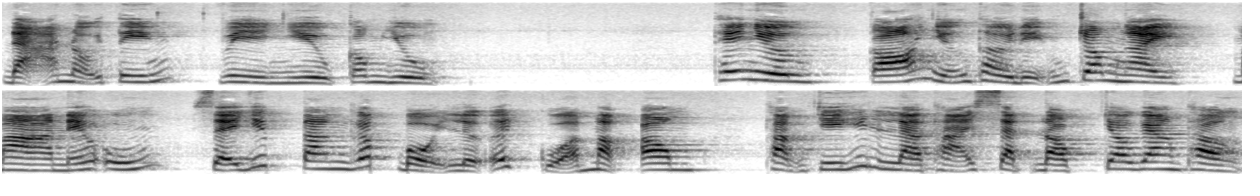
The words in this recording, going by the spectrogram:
đã nổi tiếng vì nhiều công dụng. Thế nhưng, có những thời điểm trong ngày mà nếu uống sẽ giúp tăng gấp bội lợi ích của mật ong, thậm chí là thải sạch độc cho gan thận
